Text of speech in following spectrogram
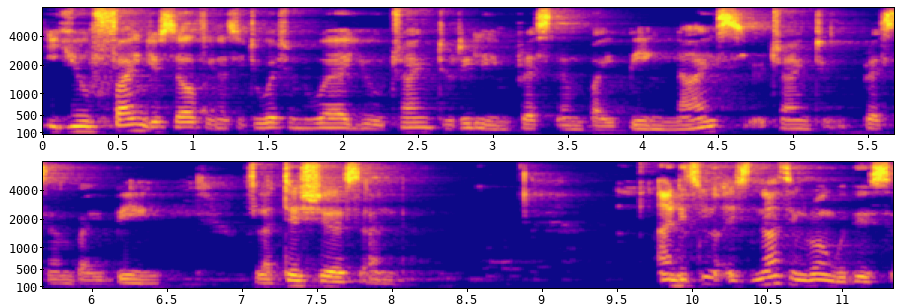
You find yourself in a situation where you're trying to really impress them by being nice. You're trying to impress them by being flirtatious and and it's no, it's nothing wrong with this.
